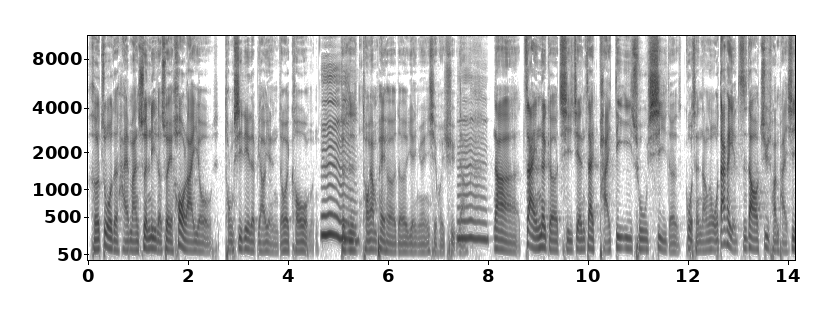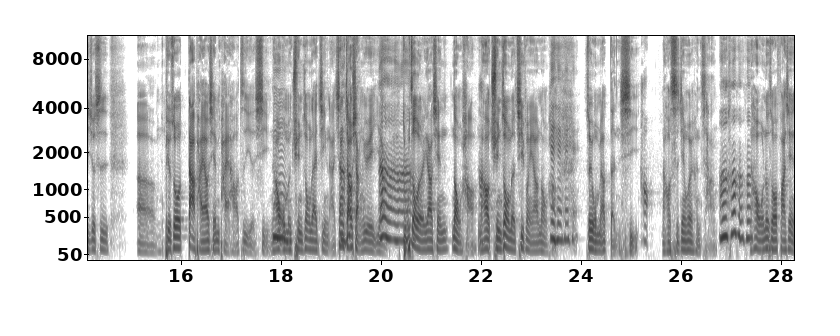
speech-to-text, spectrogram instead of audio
合作的还蛮顺利的，所以后来有同系列的表演都会 call 我们，嗯，就是同样配合的演员一起回去这样。嗯，那在那个期间，在排第一出戏的过程当中，我大概也知道剧团排戏就是，呃，比如说大牌要先排好自己的戏，然后我们群众再进来，像交响乐一样，独奏的人要先弄好，然后群众的气氛也要弄好，所以我们要等戏，好，然后时间会很长，然后我那时候发现。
